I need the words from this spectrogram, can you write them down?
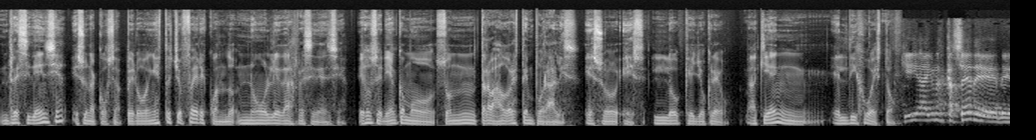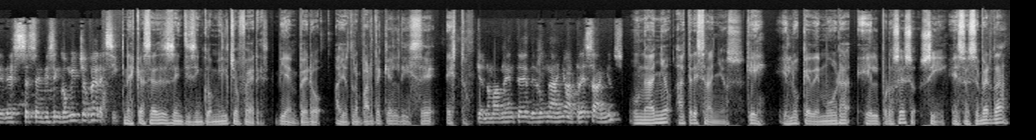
residencia es una cosa, pero en estos choferes cuando no le das residencia, esos serían como son trabajadores temporales. Eso es lo que yo creo. ¿A quién él dijo esto? Aquí hay una escasez de, de, de 65 mil choferes. Sí, una escasez de 65 mil choferes. Bien, pero hay otra parte que él dice esto. Que normalmente es de un año a tres años. Un año a tres años. ¿Qué? ¿Es lo que demora el proceso? Sí, eso es verdad.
